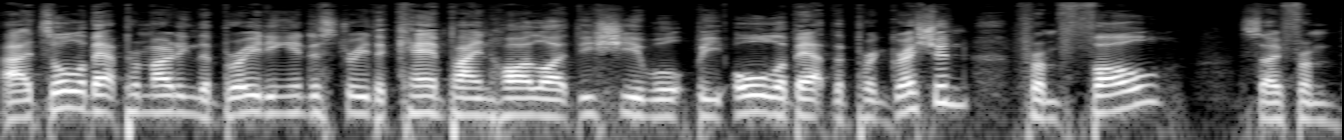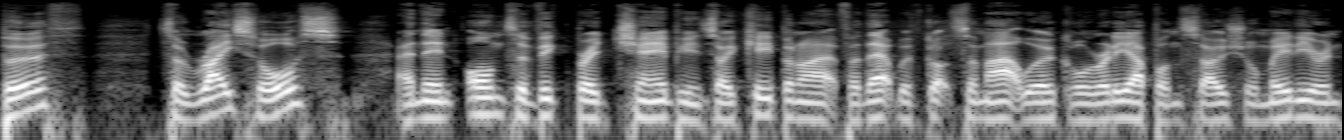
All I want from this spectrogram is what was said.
Uh, it's all about promoting the breeding industry. The campaign highlight this year will be all about the progression from foal, so from birth to racehorse and then on to Vicbred Champion. So keep an eye out for that. We've got some artwork already up on social media. And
